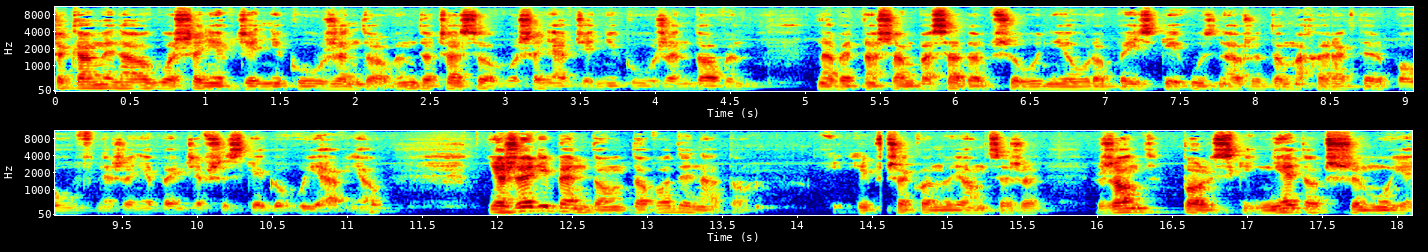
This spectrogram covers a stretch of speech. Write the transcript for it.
Czekamy na ogłoszenie w dzienniku urzędowym. Do czasu ogłoszenia w dzienniku urzędowym nawet nasz ambasador przy Unii Europejskiej uznał, że to ma charakter poufny, że nie będzie wszystkiego ujawniał. Jeżeli będą dowody na to i przekonujące, że rząd polski nie dotrzymuje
